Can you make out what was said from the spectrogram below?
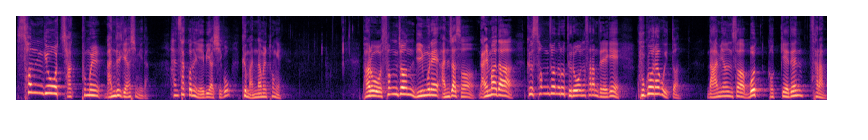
선교 작품을 만들게 하십니다. 한 사건을 예비하시고 그 만남을 통해 바로 성전 미문에 앉아서 날마다 그 성전으로 들어오는 사람들에게 구걸하고 있던 나면서 못 걷게 된 사람,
